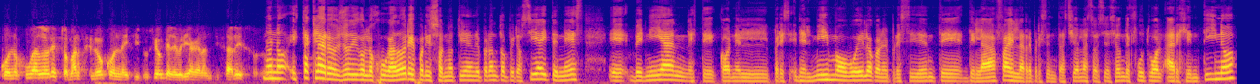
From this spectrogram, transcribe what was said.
con los jugadores, tomárselo con la institución que debería garantizar eso. ¿no? no, está claro, yo digo, los jugadores por eso no tienen de pronto, pero sí ahí tenés, eh, venían este, con el en el mismo vuelo con el presidente de la AFA, es la representación, la Asociación de Fútbol Argentino,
